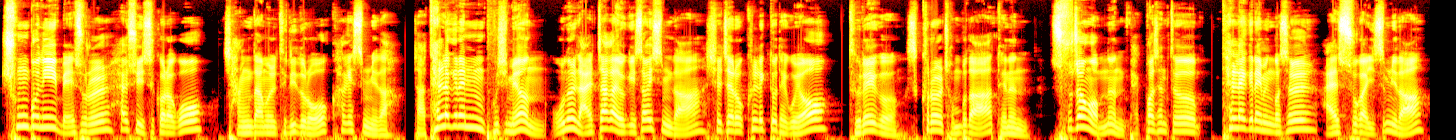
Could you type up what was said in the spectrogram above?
충분히 매수를 할 수 있을 거라고 장담을 드리도록 하겠습니다. 자, 텔레그램 보시면 오늘 날짜가 여기 써 있습니다. 실제로 클릭도 되고요. 드래그, 스크롤 전부 다 되는 수정 없는 100% 텔레그램인 것을 알 수가 있습니다.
